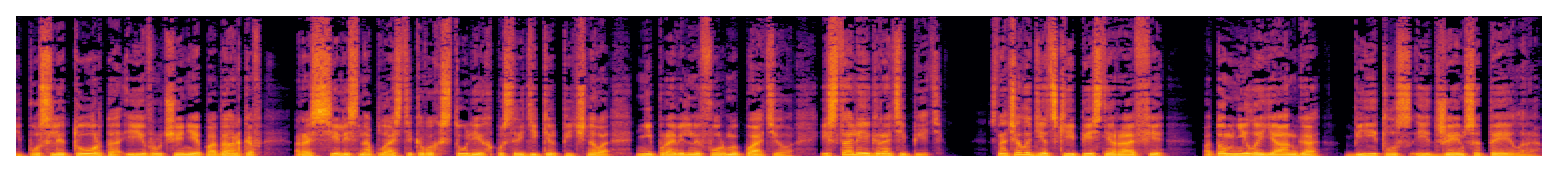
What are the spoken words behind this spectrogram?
И после торта и вручения подарков расселись на пластиковых стульях посреди кирпичного неправильной формы патио и стали играть и петь. Сначала детские песни Раффи, потом Нила Янга — Битлз и Джеймса Тейлора.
